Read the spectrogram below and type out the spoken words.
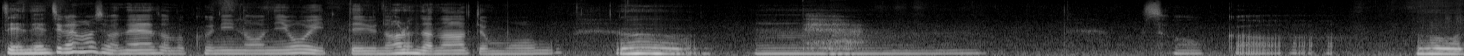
全然違いますよね。その国の匂いっていうのあるんだなって思う。うん。うん。ねそうか。うん、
